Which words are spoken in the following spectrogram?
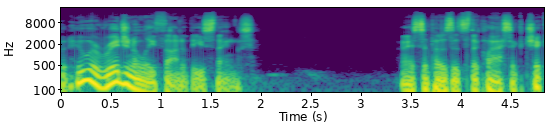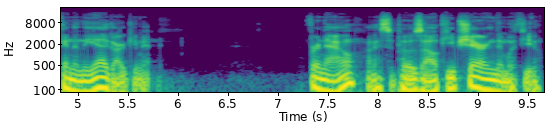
But who originally thought of these things? I suppose it's the classic chicken and the egg argument. For now, I suppose I'll keep sharing them with you.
